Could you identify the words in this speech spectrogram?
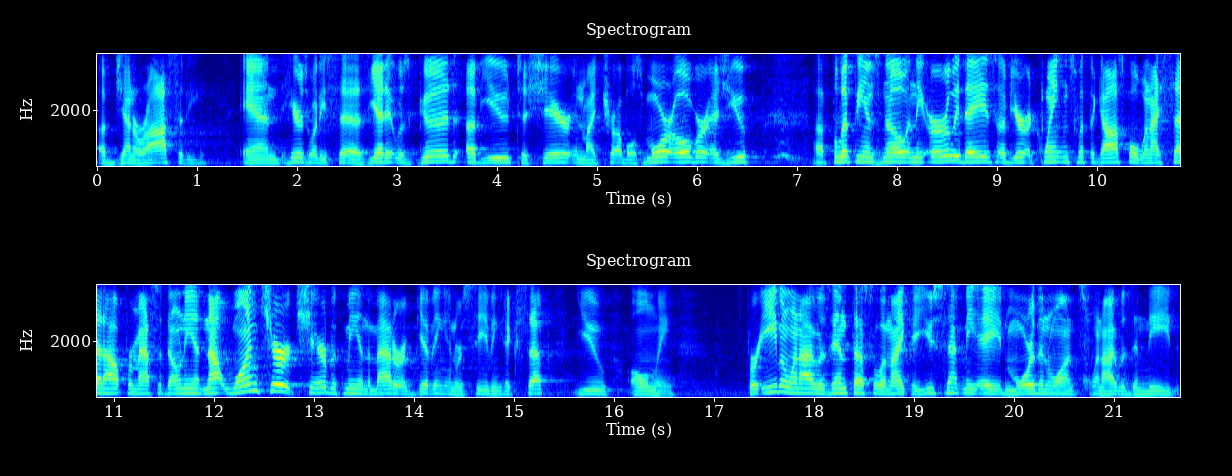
of generosity. And here's what he says Yet it was good of you to share in my troubles. Moreover, as you uh, Philippians know in the early days of your acquaintance with the gospel, when I set out for Macedonia, not one church shared with me in the matter of giving and receiving except you only. For even when I was in Thessalonica, you sent me aid more than once when I was in need.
